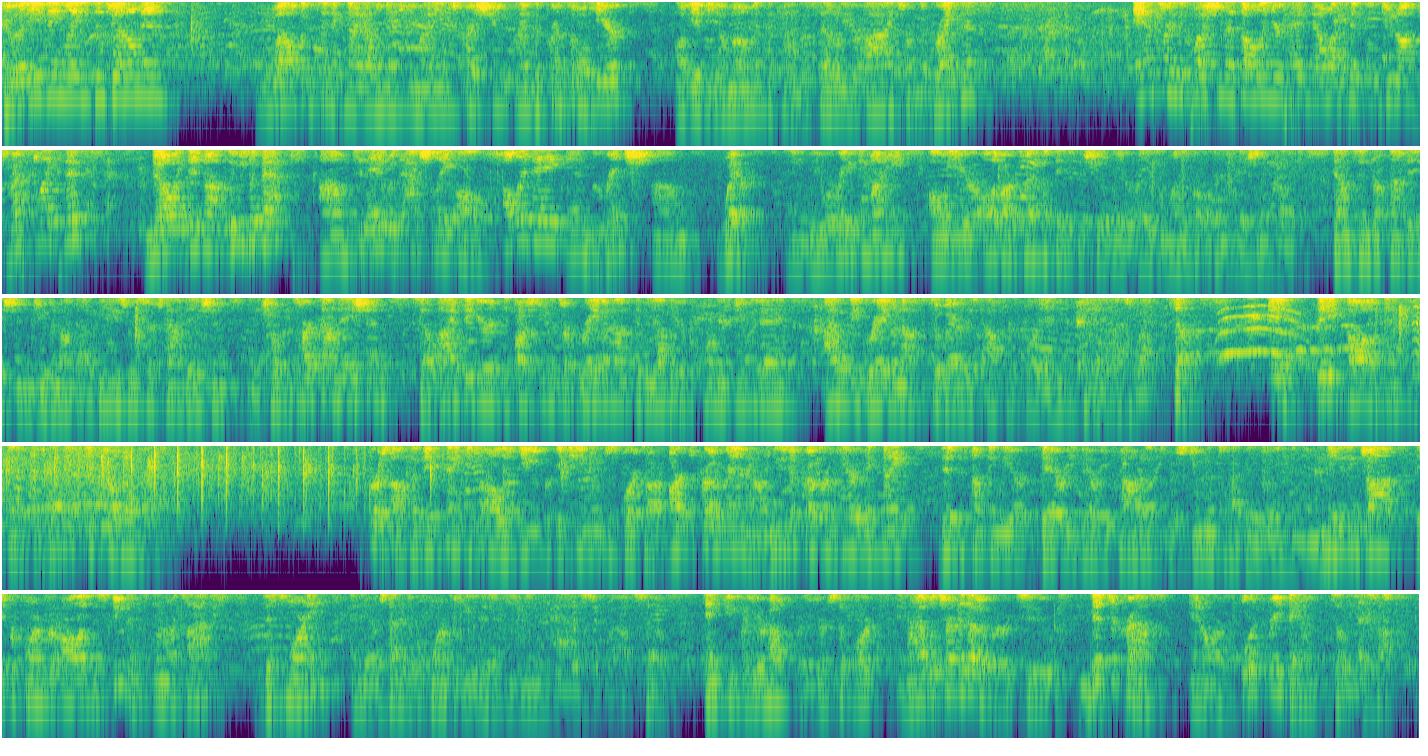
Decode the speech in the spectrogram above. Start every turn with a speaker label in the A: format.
A: Good evening, ladies and gentlemen. Welcome to McKnight Elementary. My name is Chris Shute. I'm the principal here. I'll give you a moment to kind of settle your eyes from the brightness. Answering the question that's all in your head, no, I typically do not dress like this. No, I did not lose a bet. Um, today was actually all holiday and Grinch um, wearing. And we were raising money all year. All of our dress up days this year, we were raising money for organizations like Down Syndrome Foundation, Juvenile Diabetes Research Foundation, and the Children's Heart Foundation. So I figured if our students are brave enough to be up here performing for you today, I will be brave enough to wear this outfit for you today as well. So, a big call, thank you, thank you. That makes me feel a little bit better. First off, a big thank you to all of you for continuing to support our art program and our music program here at McKnight. This is something we are very, very proud of. Your students have been doing an amazing job. They performed for all of the students in our class this morning, and they're excited to perform for you this evening as well. So thank you for your help, for your support, and I will turn it over to Mr. Kraus and our fourth grade band to lead us off.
